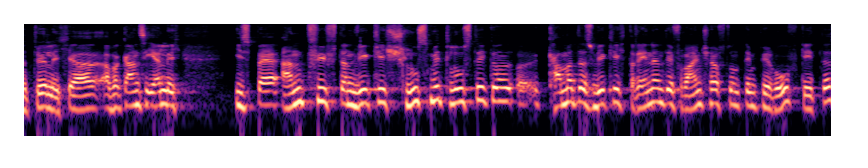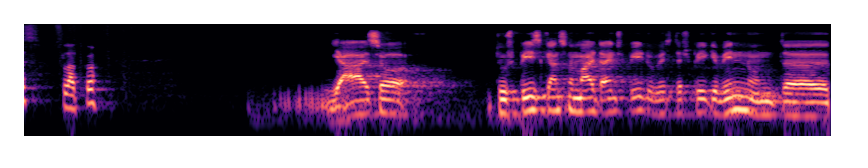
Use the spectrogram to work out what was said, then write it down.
Natürlich, ja. Aber ganz ehrlich, ist bei Anpfiff dann wirklich Schluss mit lustig? Kann man das wirklich trennen, die Freundschaft und den Beruf? Geht das, Slatko? Ja, also du spielst ganz normal dein Spiel, du willst das Spiel gewinnen und äh,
